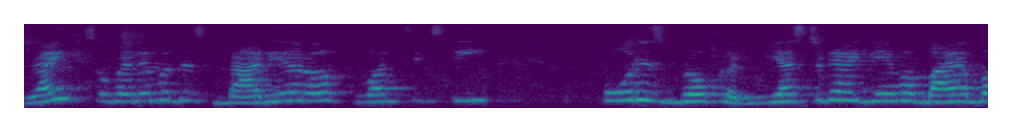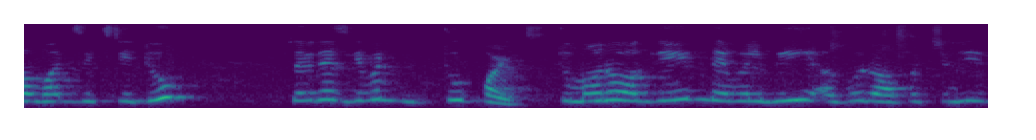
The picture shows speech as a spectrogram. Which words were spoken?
right? So whenever this barrier of 164 is broken, yesterday I gave a buy above 162. So it has given two points. Tomorrow again, there will be a good opportunity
